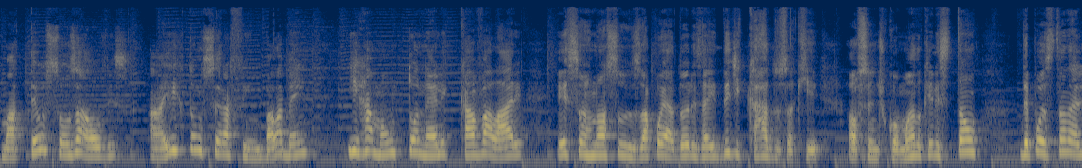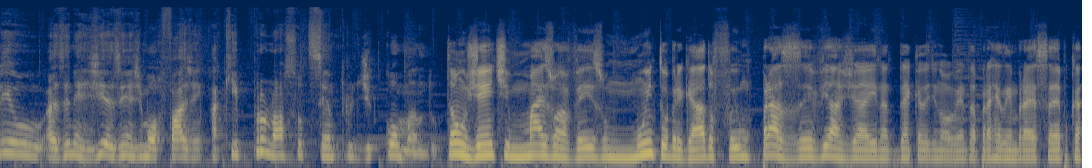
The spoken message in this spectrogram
Matheus Souza Alves, Ayrton Serafim Balabem e Ramon Tonelli Cavalari. Esses são os nossos apoiadores aí dedicados aqui ao centro de comando, que eles estão depositando ali o, as energias de morfagem aqui pro nosso centro de comando. Então, gente, mais uma vez, um muito obrigado. Foi um prazer viajar aí na década de 90 para relembrar essa época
